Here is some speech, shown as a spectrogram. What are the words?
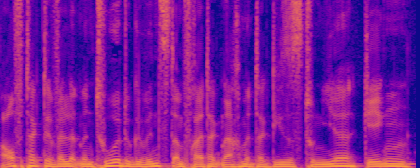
Auftakt Development Tour. Du gewinnst am Freitagnachmittag dieses Turnier gegen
